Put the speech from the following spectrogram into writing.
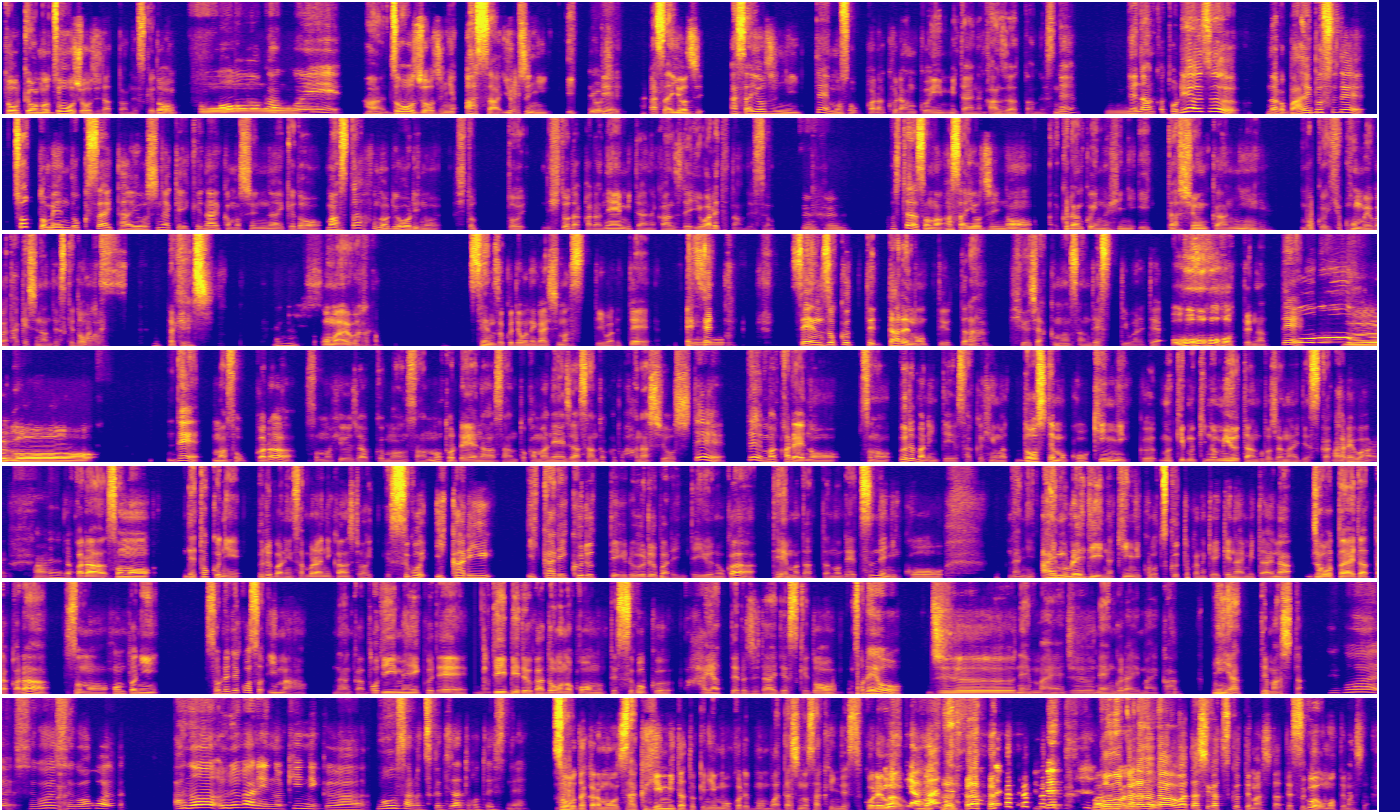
東京の増上寺だったんですけど、おー、かっこいい。はい、増上寺に朝4時に行4って時、朝4時、朝4時に行って、もうそこからクランクインみたいな感じだったんですね。で、なんかとりあえず、なんかバイブスで、ちょっとめんどくさい対応しなきゃいけないかもしれないけど、まあ、スタッフの料理の人と人だからね、みたいな感じで言われてたんですよ。うんうん。そしたら、その朝4時のクランクインの日に行った瞬間に、僕、本名がたけしなんですけど、たけし、お前は専属でお願いしますって言われて、専属って誰の？って言ったら、ヒュージャックマンさんですって言われて、おーってなって、すごで、まあそこから、そのヒュージャックマンさんのトレーナーさんとかマネージャーさんとかと話をして、で、まあ彼の、そのウルヴァリンっていう作品はどうしてもこう筋肉ムキムキのミュータントじゃないですか、い。彼は。はい。はいはいだから、その、で、特にウルヴァリン侍に関しては、すごい怒り、怒り狂っているウルヴァリンっていうのがテーマだったので、常にこう、何、I'm ready な筋肉を作っとかなきゃいけないみたいな状態だったから、その、本当に、それでこそ今、なんかボディメイクでボディビルがどうのこうのってすごく流行ってる時代ですけど、それを10年前、10年ぐらい前か、にやってました。すごい、すごい、すごい。あのウルヴァリンの筋肉は、モウさんが作ってたってことですね。そう、だからもう作品見たときに、もうこれもう私の作品です。これは、いや、この。この体はは私が作ってましたってすごい思ってました。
